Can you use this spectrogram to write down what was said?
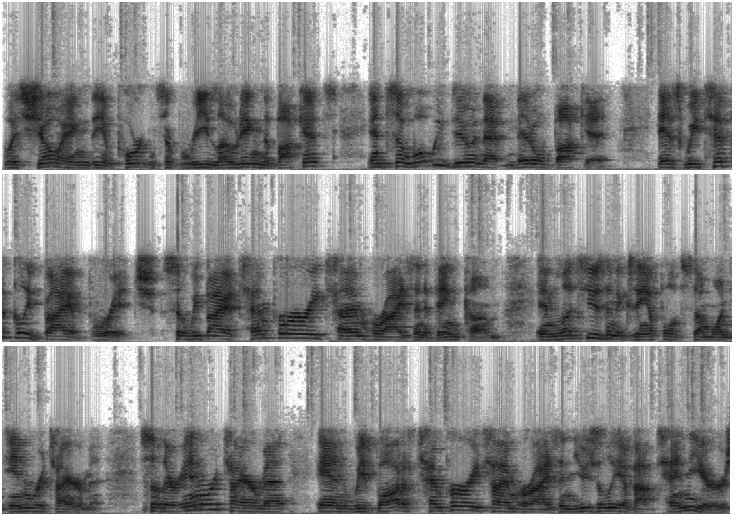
was showing the importance of reloading the buckets. And so, what we do in that middle bucket is we typically buy a bridge. So we buy a temporary time horizon of income. And let's use an example of someone in retirement. So they're in retirement and we've bought a temporary time horizon, usually about 10 years,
